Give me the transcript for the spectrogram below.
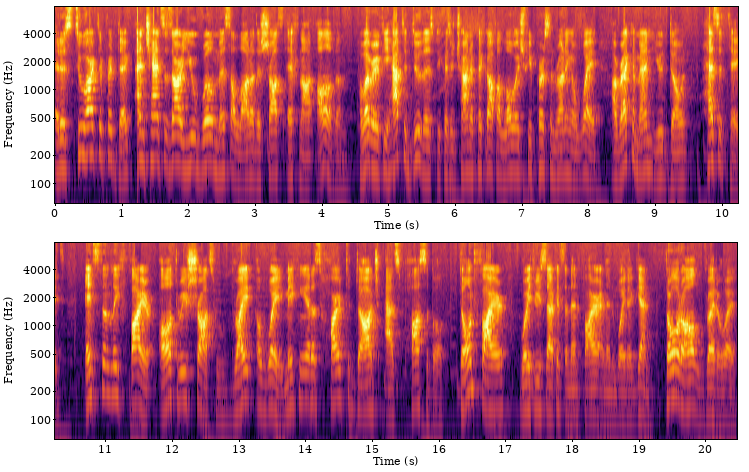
It is too hard to predict and chances are you will miss a lot of the shots if not all of them. However, if you have to do this because you're trying to pick off a low HP person running away, I recommend you don't hesitate. Instantly fire all three shots right away, making it as hard to dodge as possible. Don't fire, wait 3 seconds and then fire and then wait again. Throw it all right away.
